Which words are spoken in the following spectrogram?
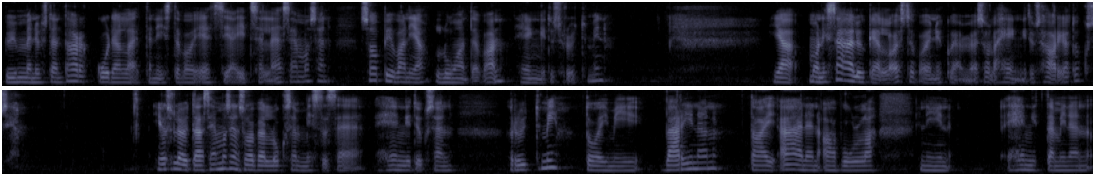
kymmenysten tarkkuudella, että niistä voi etsiä itselleen semmoisen sopivan ja luontevan hengitysrytmin. Ja monissa älykelloissa voi nykyään myös olla hengitysharjoituksia. Jos löytää semmoisen sovelluksen, missä se hengityksen rytmi toimii värinän tai äänen avulla, niin hengittäminen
